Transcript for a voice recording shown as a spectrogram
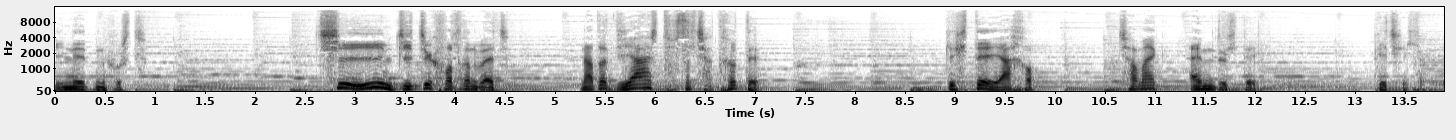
инээд нь хөрч. Чи ийм жижиг хулган байж надад яаж тусалж чадах вэ? Гэхдээ яах вэ? Чамайг амьд үлдээ гэж хэлв.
